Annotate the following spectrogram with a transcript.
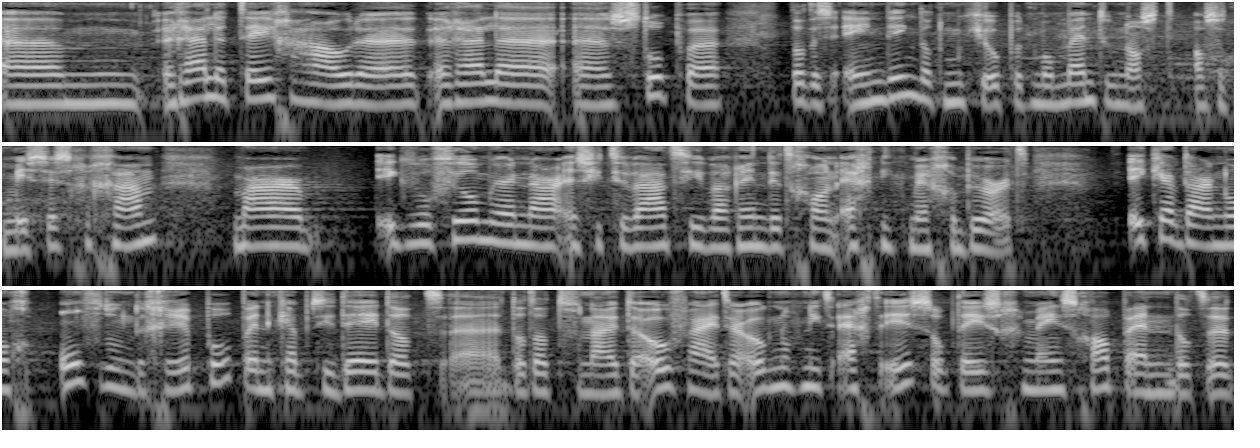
Um, rellen tegenhouden, rellen uh, stoppen, dat is één ding. Dat moet je op het moment doen als het, als het mis is gegaan. Maar ik wil veel meer naar een situatie waarin dit gewoon echt niet meer gebeurt. Ik heb daar nog onvoldoende grip op. En ik heb het idee dat, uh, dat dat vanuit de overheid er ook nog niet echt is op deze gemeenschap. En dat het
